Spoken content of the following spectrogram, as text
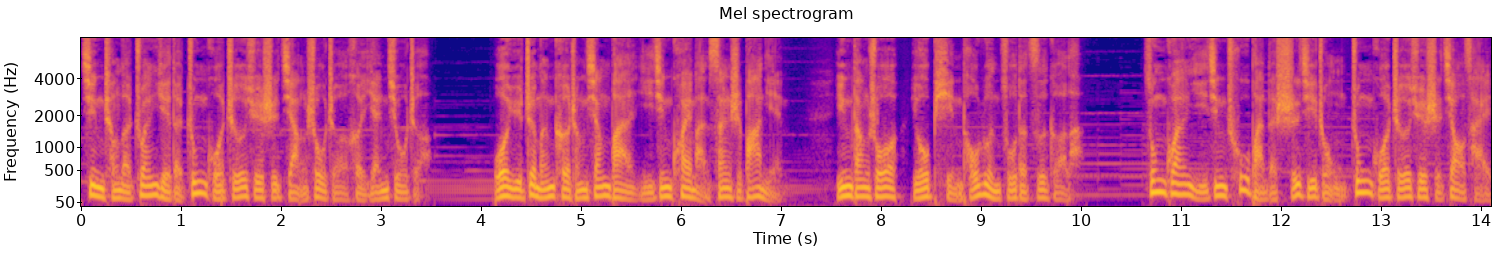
竟成了专业的中国哲学史讲授者和研究者。我与这门课程相伴已经快满三十八年，应当说有品头论足的资格了。纵观已经出版的十几种中国哲学史教材，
